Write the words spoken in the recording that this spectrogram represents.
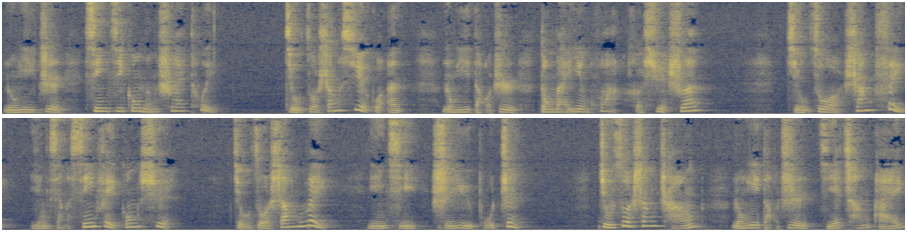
容易致心肌功能衰退；久坐伤血管，容易导致动脉硬化和血栓；久坐伤肺。影响心肺供血，久坐伤胃，引起食欲不振；久坐伤肠，容易导致结肠癌；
